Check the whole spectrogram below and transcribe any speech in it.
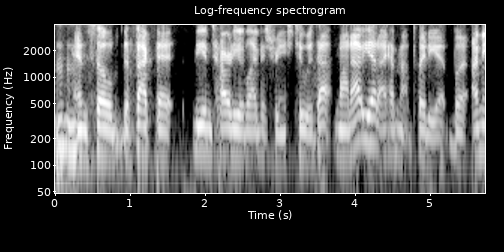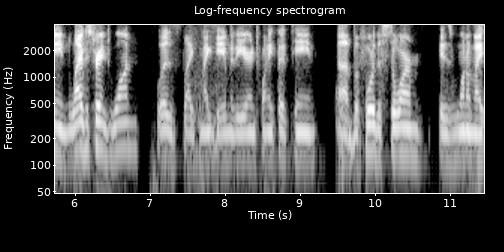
Mhm. And so the fact that the entirety of Life is Strange 2 is that not out yet, I have not played it yet. But I mean, Life is Strange 1 was like my game of the year in 2015. Uh, Before the Storm is one of my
